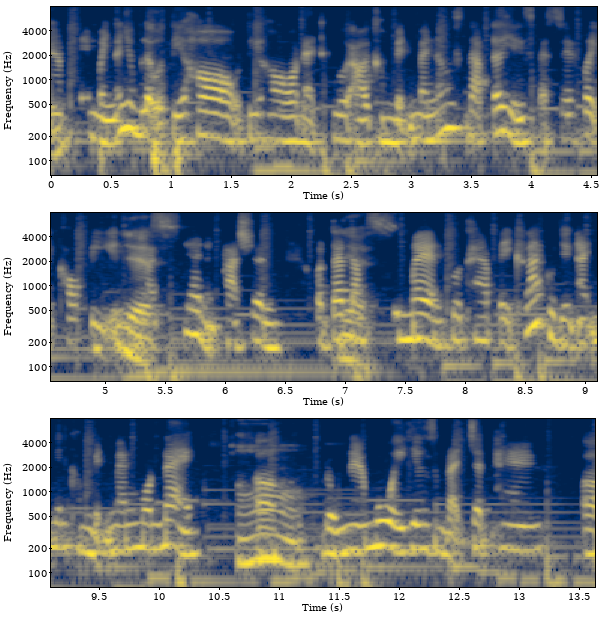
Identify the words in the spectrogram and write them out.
ថាពេលមិញហ្នឹងខ្ញុំលើកឧទាហរណ៍ឧទាហរណ៍ដែលធ្វើឲ្យ commitment ហ្នឹងស្ដាប់ទៅយើង specific coffee yes ហើយនឹង passion ប៉ុន្តែតាមមែនព្រោះថាពេលខ្លះក៏យើងអាចមាន commitment មុនដែរអូរងណាមួយយើងសម្រេចចិត្តថាអឺ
